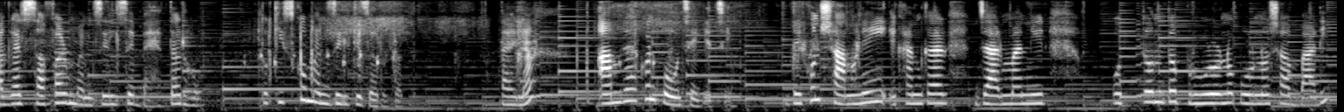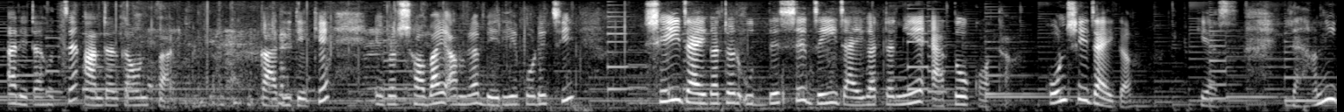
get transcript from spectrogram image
আগার সফর মঞ্জিল সে বেহতর হো, তো কিসকো মঞ্জিল কি জরুরত? তাই না? আমরা এখন পৌঁছে গেছি। দেখুন সামনেই এখানকার জার্মানির অত্যন্ত পুরনো পুরনো সব বাড়ি আর এটা হচ্ছে আন্ডারগ্রাউন্ড পার্ক গাড়ি রেখে এবার সবাই আমরা বেরিয়ে পড়েছি সেই জায়গাটার উদ্দেশ্যে, যেই জায়গাটা নিয়ে এত কথা। কোন সেই জায়গা? ইয়াস রানী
